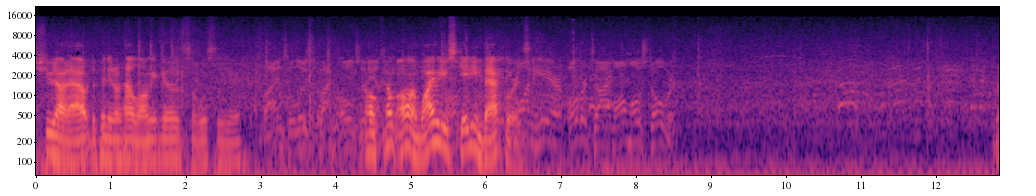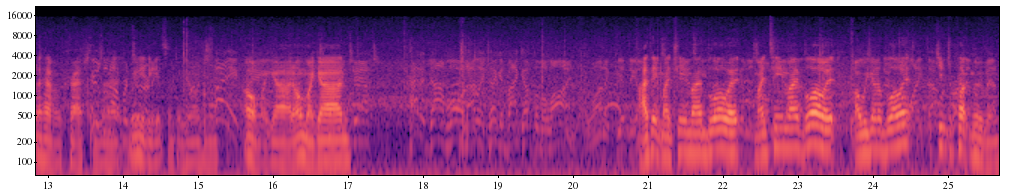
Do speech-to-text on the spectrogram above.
shootout out, depending on how long it goes. So we'll see here. Oh, come on. Why are you skating backwards? I'm gonna have him crash the net. We need to get something going here. Oh my god, oh my god. I think my team might blow it. My team might blow it. Are we gonna blow it? Keep the puck moving.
